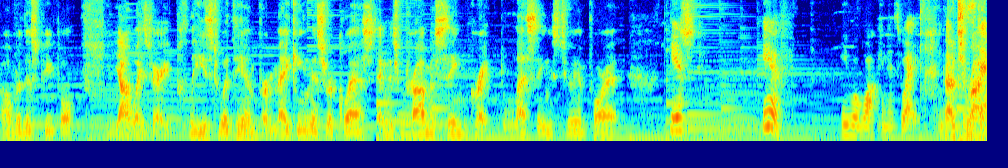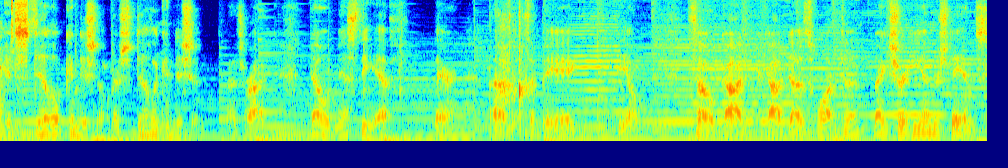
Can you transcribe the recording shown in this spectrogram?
over this people. Yahweh's very pleased with him for making this request and is Mhm. promising great blessings to him for it. if if he will walk in his ways. That's right. It's still conditional. There's still a condition. That's right. Don't miss the if there. Um, it's a big deal. So God, God does want to make sure He understands.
